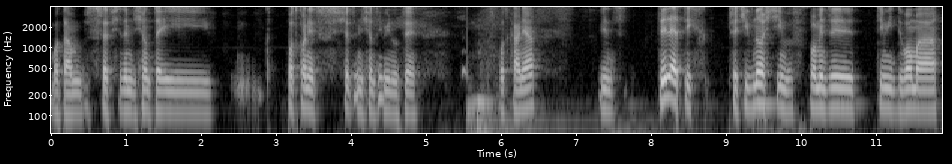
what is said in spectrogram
Bo tam zszedł w 70 pod koniec 70 minuty spotkania, więc tyle tych przeciwności pomiędzy tymi dwoma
